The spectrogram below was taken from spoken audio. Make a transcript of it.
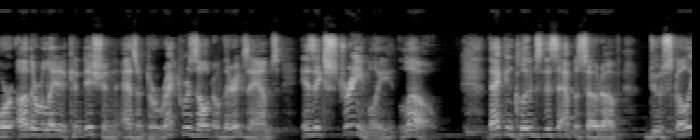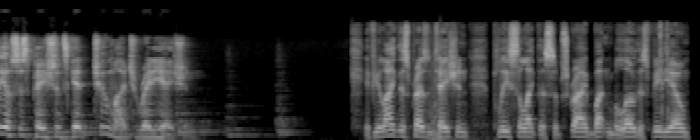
or other related condition as a direct result of their exams is extremely low. That concludes this episode of Do Scoliosis Patients Get Too Much Radiation? If you like this presentation, please select the subscribe button below this video.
